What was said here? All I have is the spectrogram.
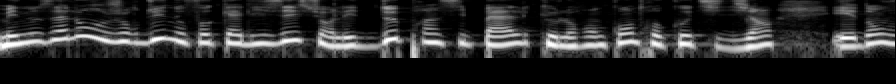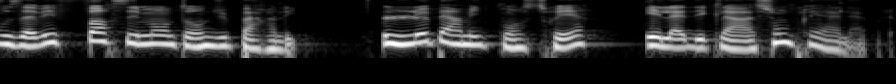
mais nous allons aujourd'hui nous focaliser sur les deux principales que l'on rencontre au quotidien et dont vous avez forcément entendu parler. Le permis de construire et la déclaration préalable.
